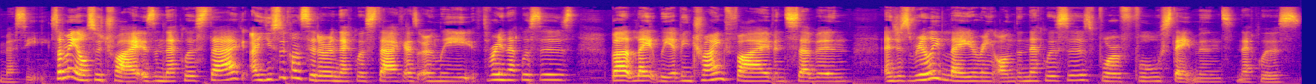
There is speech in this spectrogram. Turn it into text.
messy. Something else to try is a necklace stack. I used to consider a necklace stack as only three necklaces, but lately I've been trying five and seven and just really layering on the necklaces for a full statement necklace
